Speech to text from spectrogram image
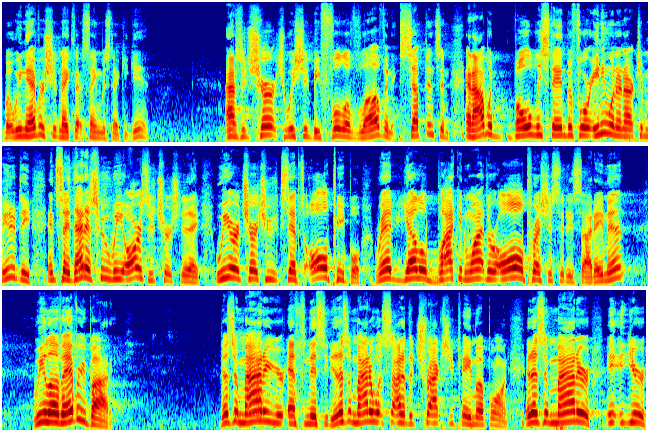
But we never should make that same mistake again. As a church, we should be full of love and acceptance. And, and I would boldly stand before anyone in our community and say that is who we are as a church today. We are a church who accepts all people red, yellow, black, and white. They're all precious at His side. Amen? We love everybody. Doesn't matter your ethnicity. It doesn't matter what side of the tracks you came up on. It doesn't matter your,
